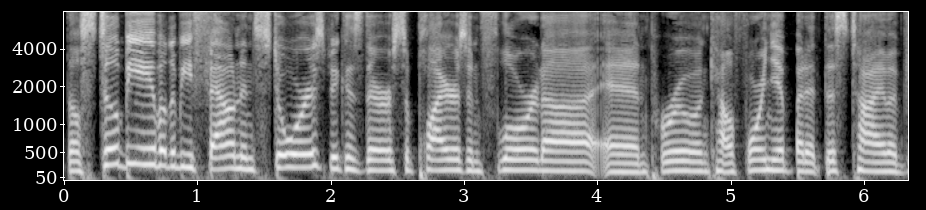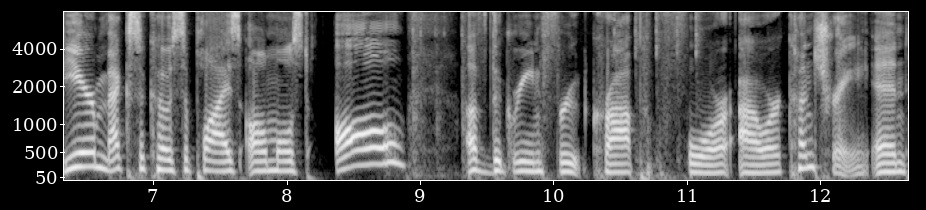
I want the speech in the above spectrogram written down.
They'll still be able to be found in stores because there are suppliers in Florida and Peru and California. But at this time of year, Mexico supplies almost all of the green fruit crop for our country. And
